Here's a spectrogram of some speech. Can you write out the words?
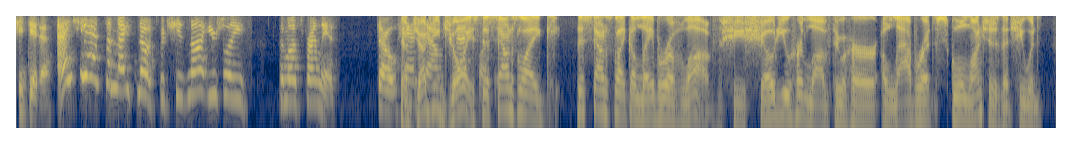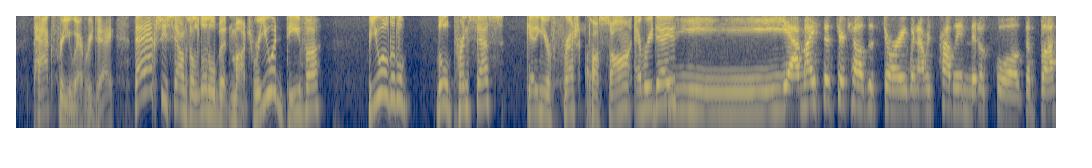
She didn't. And she had some nice notes, but she's not usually the most friendliest. So, Now, Judgy down, Joyce, this sounds like this sounds like a labor of love. She showed you her love through her elaborate school lunches that she would pack for you every day. That actually sounds a little bit much. Were you a diva? Were you a little little princess getting your fresh croissant every day? Yeah, my sister tells a story. When I was probably in middle school, the bus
